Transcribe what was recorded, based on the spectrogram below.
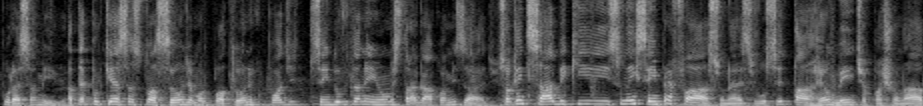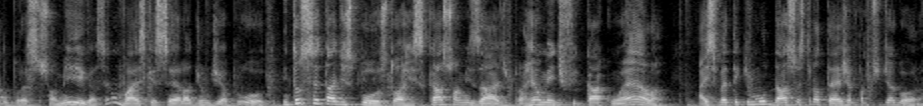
por essa amiga. Até porque essa situação de amor platônico pode, sem dúvida nenhuma, estragar com a amizade. Só que a gente sabe que isso nem sempre é fácil, né? Se você tá realmente apaixonado por essa sua amiga, você não vai esquecer ela de um dia pro outro. Então, se você tá disposto a arriscar sua amizade para realmente ficar com ela, aí você vai ter que mudar sua estratégia a partir de agora.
